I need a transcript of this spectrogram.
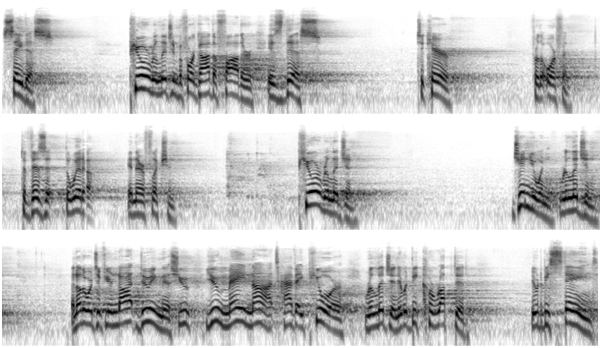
say this? Pure religion before God the Father is this to care for the orphan, to visit the widow in their affliction. Pure religion, genuine religion. In other words, if you're not doing this, you, you may not have a pure religion. It would be corrupted, it would be stained,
